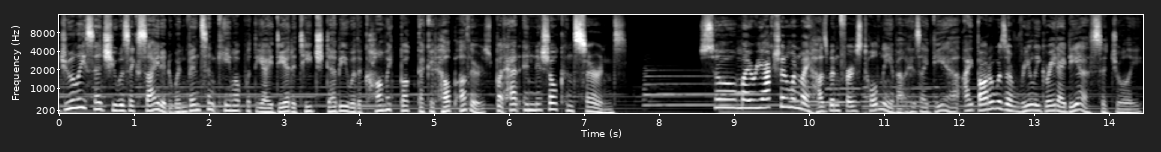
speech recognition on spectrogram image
Julie said she was excited when Vincent came up with the idea to teach Debbie with a comic book that could help others, but had initial concerns. So, my reaction when my husband first told me about his idea, I thought it was a really great idea, said Julie.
